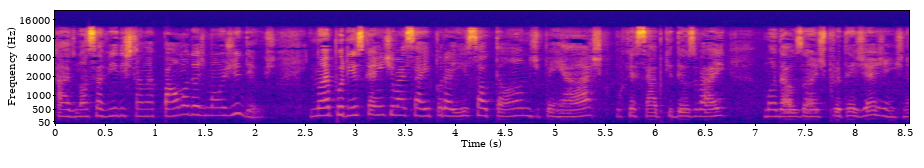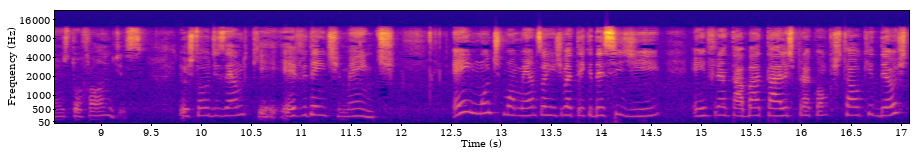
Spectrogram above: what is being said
a nossa vida está na palma das mãos de Deus. Não é por isso que a gente vai sair por aí saltando de penhasco, porque sabe que Deus vai mandar os anjos proteger a gente. Não estou falando disso. Eu estou dizendo que, evidentemente, em muitos momentos a gente vai ter que decidir enfrentar batalhas para conquistar o que Deus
